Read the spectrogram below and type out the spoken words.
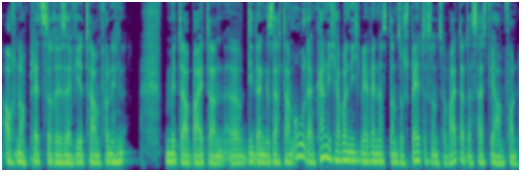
auch noch Plätze reserviert haben von den Mitarbeitern, äh, die dann gesagt haben, oh, dann kann ich aber nicht mehr, wenn das dann so spät ist und so weiter. Das heißt, wir haben von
